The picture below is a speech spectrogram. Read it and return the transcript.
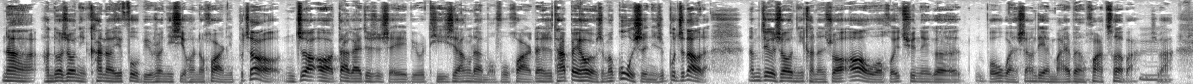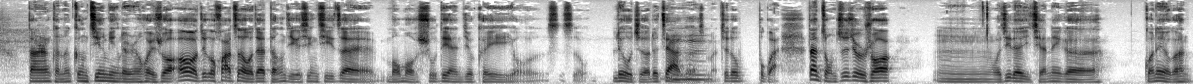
那很多时候你看到一幅，比如说你喜欢的画，你不知道，你知道哦，大概这是谁，比如提香的某幅画，但是它背后有什么故事，你是不知道的。那么这个时候你可能说，哦，我回去那个博物馆商店买一本画册吧，是吧？当然，可能更精明的人会说，哦，这个画册我再等几个星期，在某某书店就可以有六折的价格，什么这都不管。但总之就是说，嗯，我记得以前那个国内有个很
